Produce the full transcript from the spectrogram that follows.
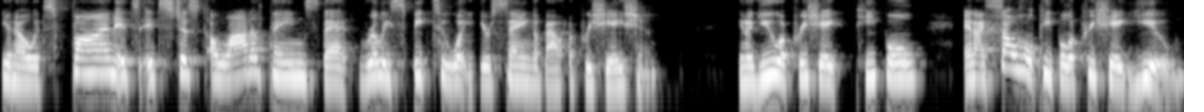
you know it's fun it's it's just a lot of things that really speak to what you're saying about appreciation you know you appreciate people and i so hope people appreciate you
